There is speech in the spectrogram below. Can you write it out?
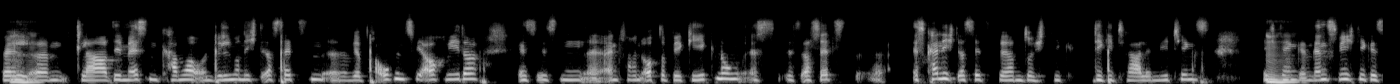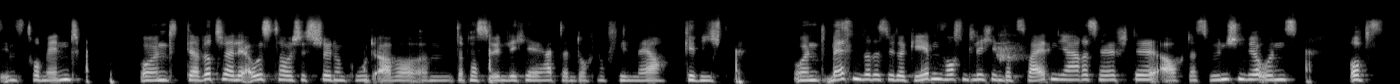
weil mhm. ähm, klar, die Messen kann man und will man nicht ersetzen. Äh, wir brauchen sie auch wieder. Es ist ein, äh, einfach ein Ort der Begegnung. Es, es ersetzt, äh, es kann nicht ersetzt werden durch die digitale Meetings. Ich mhm. denke, ein ganz wichtiges Instrument. Und der virtuelle Austausch ist schön und gut, aber ähm, der persönliche hat dann doch noch viel mehr Gewicht. Und Messen wird es wieder geben, hoffentlich in der zweiten Jahreshälfte. Auch das wünschen wir uns. Ob es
